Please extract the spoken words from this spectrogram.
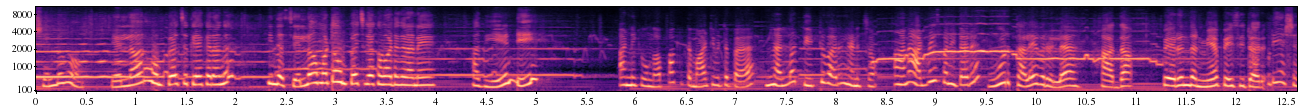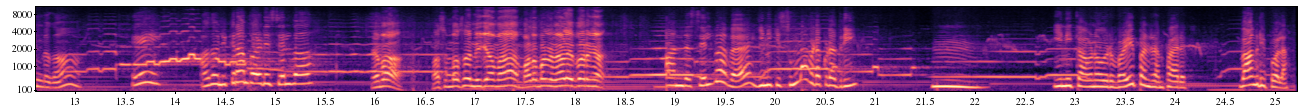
ஏய் செண்பகம் எல்லாரும் உன் பேச்ச கேக்குறாங்க. இந்த செல்லம் மட்டும் உன் பேச்சு கேட்க மாட்டேங்கிறானே. அது ஏண்டி? அன்னைக்கு உங்க அப்பா கிட்ட மாட்டி விட்டப்ப நல்லா திட்டுவாருன்னு நினைச்சோம். ஆனா அட்வைஸ் பண்ணிட்டாரு ஊர் தலைவர் இல்ல. அதான் பெருந்தன்மையா பேசிட்டாரு. அப்படியா செண்பகம்? ஏய் அதோ நிக்கிறான் பாருடி செல்வா. ஏமா மாசம் மாசம் நிக்காம மட மட வேலையை பாருங்க. அந்த செல்வாவ இன்னைக்கு சும்மா விடக்கூடாதுரி ம் இன்னைக்கு அவனை ஒரு வழி பண்றேன் பாரு. வாங்கடி போலாம்.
